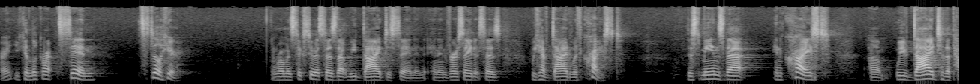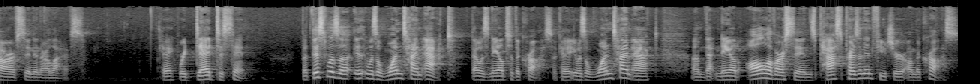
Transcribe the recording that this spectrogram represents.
right? You can look around. Sin, it's still here. In Romans 6 2, it says that we died to sin. And, and in verse 8, it says, we have died with Christ. This means that in Christ, um, we've died to the power of sin in our lives. Okay? We're dead to sin. But this was a, it was a one time act that was nailed to the cross. Okay? It was a one time act um, that nailed all of our sins, past, present, and future, on the cross.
